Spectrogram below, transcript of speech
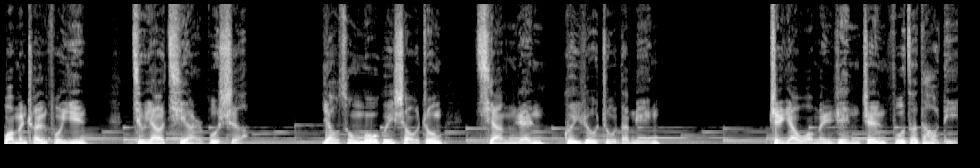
我们传福音就要锲而不舍，要从魔鬼手中抢人归入主的名。只要我们认真负责到底，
